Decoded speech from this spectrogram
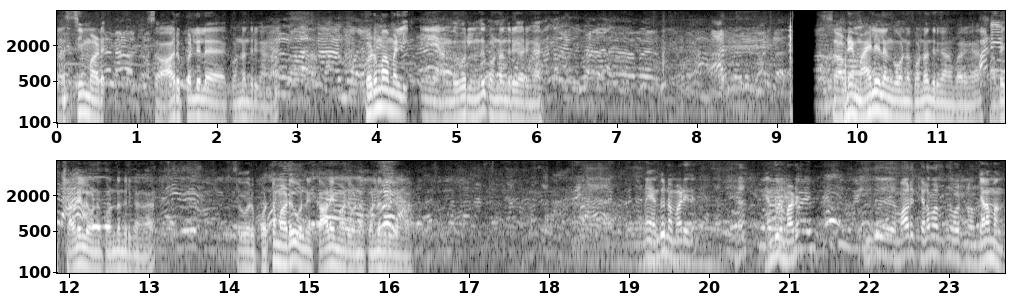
லஸ்ஸி மாடு. ஸோ ஆறு பல்லில் கொண்டு வந்திருக்காங்க. கொடுமாமல்லி அந்த ஊர்லேருந்து கொண்டு வந்திருக்காருங்க. ஸோ அப்படியே மயிலையில் அங்கே ஒன்று கொண்டு வந்திருக்காங்க பாருங்கள் ஸோ அப்படியே சாலையில் ஒன்று கொண்டு வந்திருக்காங்க. ஸோ ஒரு பொட்டை மாடு ஒன்று காளை மாடு ஒன்று கொண்டு வந்திருக்காங்க. அண்ணா எந்த ஊர் மாடு இது? எந்த ஊர் மாடு? இது மாடு கிளம்புறது ஓட்டணும் கிளம்பாங்க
